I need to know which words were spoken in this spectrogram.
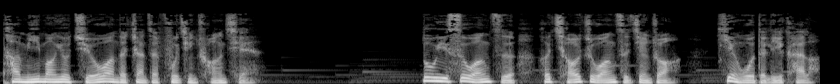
她迷茫又绝望的站在父亲床前。路易斯王子和乔治王子见状，厌恶的离开了。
